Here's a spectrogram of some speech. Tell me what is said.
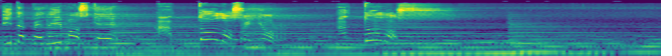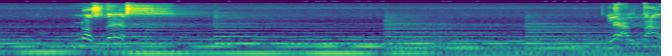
Y te pedimos que a todos, Señor, a todos, nos des lealtad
